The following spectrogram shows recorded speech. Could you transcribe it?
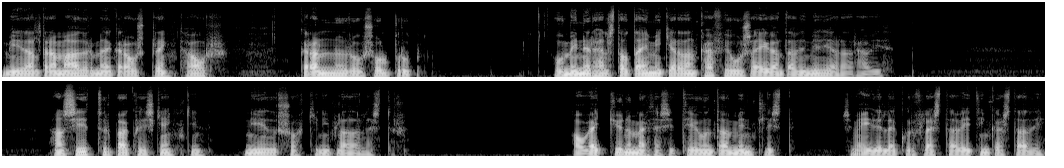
miðaldra maður með grásprengt hár, grannur og solbrún og minn er helst á dæmigerðan kaffihúsa eiganda við miðjarðarhafið. Hann situr bak við skengin, nýður sokkin í bladalestur. Á veggjunum er þessi tegund af myndlist sem eidilegur flesta veitingastadi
